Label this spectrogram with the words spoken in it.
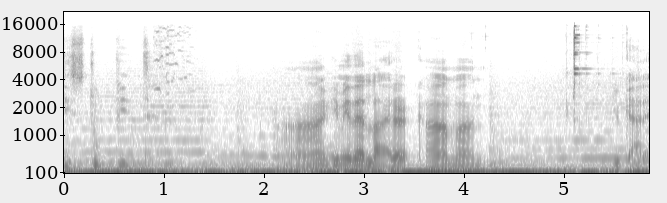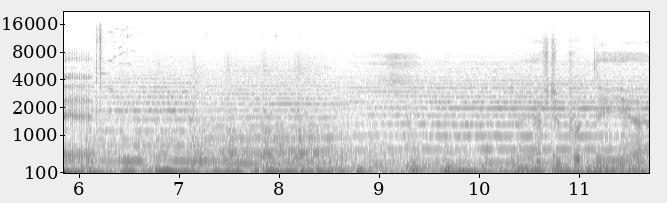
Pretty stupid. Ah, give me that lighter. Come on. You got it. Do I have to put the uh,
